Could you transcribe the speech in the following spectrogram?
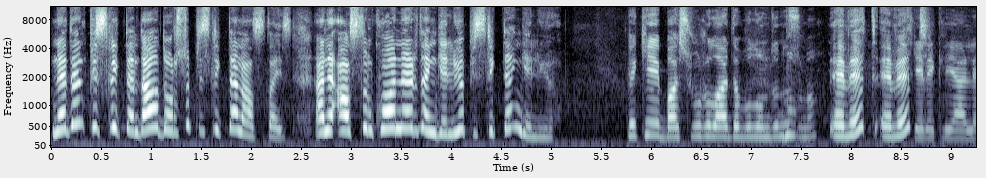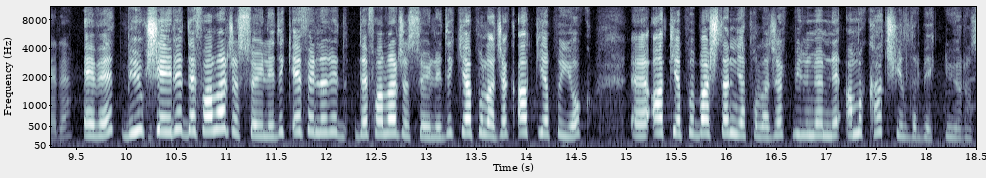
Neden? Pislikten. Daha doğrusu pislikten hastayız. Hani astım koa nereden geliyor? Pislikten geliyor. Peki başvurularda bulundunuz mu? Evet, evet. Gerekli yerlere. Evet, Büyükşehir'e defalarca söyledik, Efe'lere defalarca söyledik. Yapılacak, altyapı yok. E, altyapı baştan yapılacak bilmem ne ama kaç yıldır bekliyoruz.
